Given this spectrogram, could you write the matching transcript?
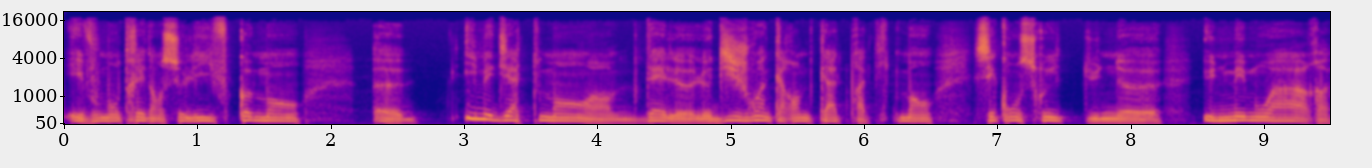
et vous montrez dans ce livre comment immédiatement, dès le, 10 juin 44 pratiquement, s'est construite une, euh, une mémoire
